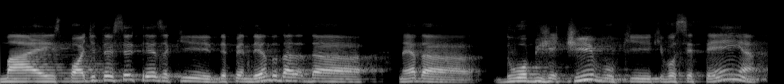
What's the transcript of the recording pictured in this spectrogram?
Mas pode ter certeza que, dependendo da, da, né, da, do objetivo que, que você tenha,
